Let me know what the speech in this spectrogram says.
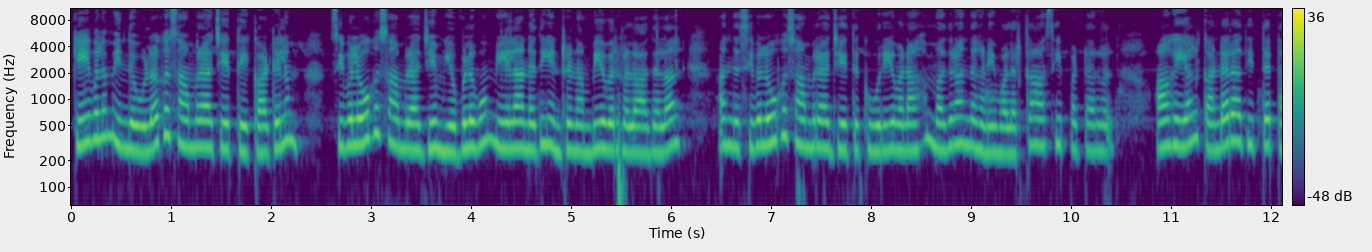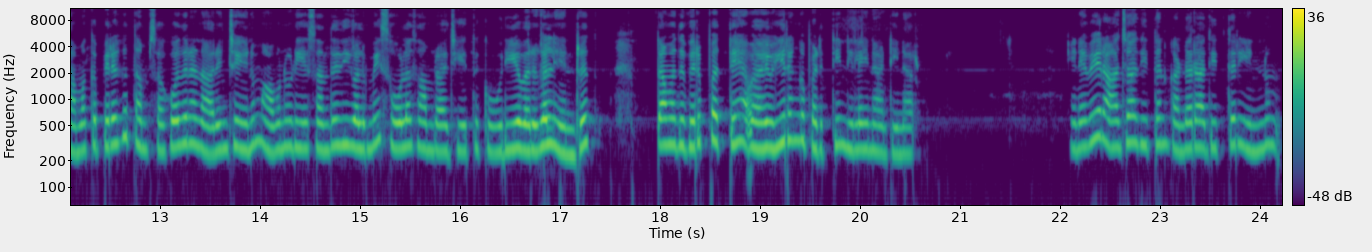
கேவலம் இந்த உலக சாம்ராஜ்யத்தைக் காட்டிலும் சிவலோக சாம்ராஜ்யம் எவ்வளவோ மேலானது என்று நம்பியவர்களாதலால் அந்த சிவலோக சாம்ராஜ்யத்துக்கு உரியவனாக மதுராந்தகனை வளர்க்க ஆசைப்பட்டார்கள். ஆகையால் கண்டராதித்தர் தமக்கு பிறகு தம் சகோதரன் அரிஞ்சயனும் அவனுடைய சந்ததிகளுமே சோழ சாம்ராஜ்யத்துக்கு உரியவர்கள் என்று தமது விருப்பத்தை பகிரங்கப்படுத்தி நிலைநாட்டினார். எனவே ராஜாதித்தன் கண்டராதித்தர் இன்னும்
